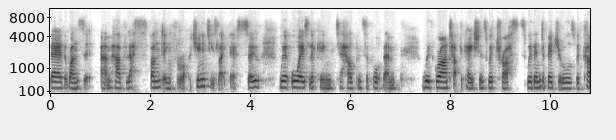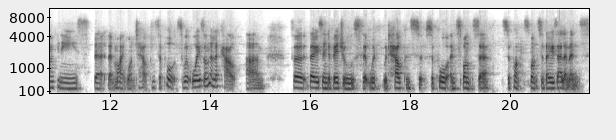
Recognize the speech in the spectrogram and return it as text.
they're the ones that um, have less funding for opportunities like this. So we're always looking to help and support them with grant applications, with trusts, with individuals, with companies that, that might want to help and support. So we're always on the lookout um, for those individuals that would, would help and su- support and sponsor sponsor those elements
